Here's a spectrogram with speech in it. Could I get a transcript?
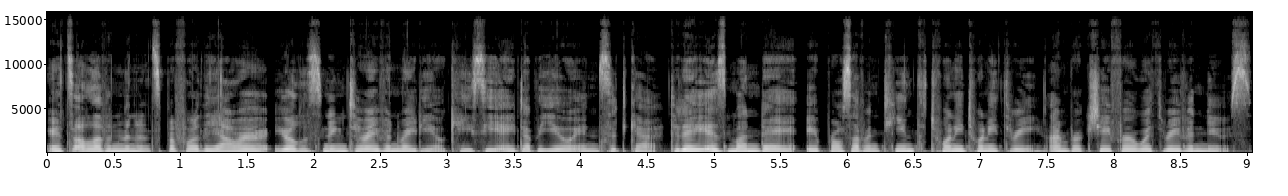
It's 11 minutes before the hour. You're listening to Raven Radio, KCAW in Sitka. Today is Monday, April 17th, 2023. I'm Brooke Schaefer with Raven News.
